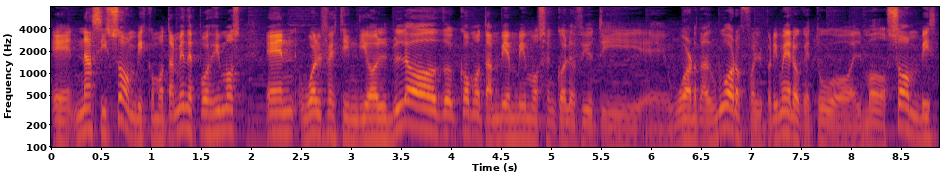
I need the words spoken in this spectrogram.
eh, nazi zombies, como también después vimos en Wolfenstein The Old Blood, como también vimos en Call of Duty eh, World at War, fue el primero que tuvo el modo zombies.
